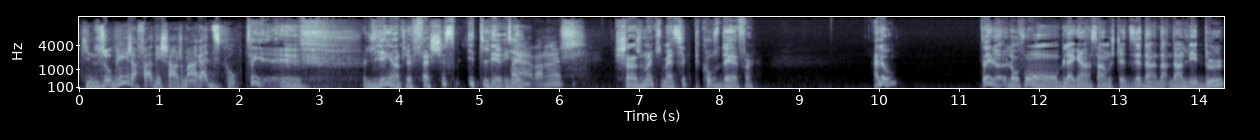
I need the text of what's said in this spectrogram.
qui nous oblige à faire des changements radicaux. Tu sais, euh, lien entre le fascisme hitlérien, changement climatique puis course de F1. Allô? Tu sais, l'autre fois, on blaguait ensemble, je te disais, dans, dans, dans les deux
